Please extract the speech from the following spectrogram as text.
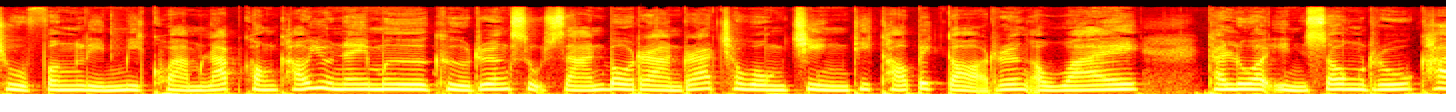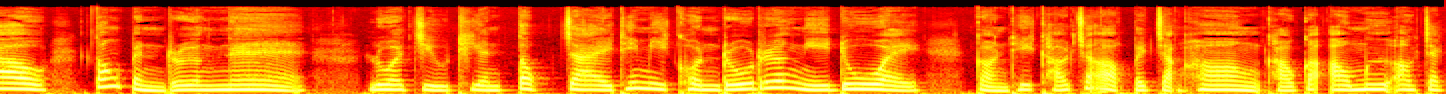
ชูเฟิงหลินมีความลับของเขาอยู่ในมือคือเรื่องสุสานโบราณราชวงศ์ชิงที่เขาไปก่อเรื่องเอาไว้ ถ้าลัวอินซงรู้เข้า ต้องเป็นเรื่องแน่ลัวจิวเทียนตกใจที่มีคนรู้เรื่องนี้ด้วย ก่อนที่เขาจะออกไปจากห้อง เขาก็เอามือออกจาก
